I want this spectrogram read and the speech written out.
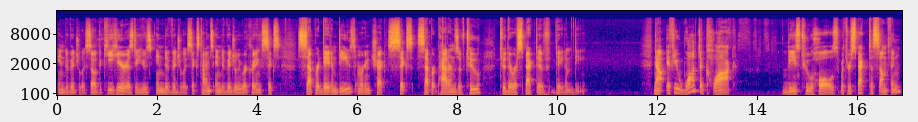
individually. So the key here is to use individually. Six times individually, we're creating six separate datum Ds, and we're going to check six separate patterns of two to their respective datum D. Now, if you want to clock these two holes with respect to something,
